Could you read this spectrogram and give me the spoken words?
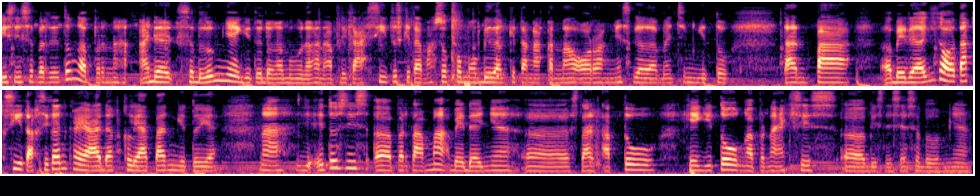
bisnis seperti itu nggak pernah ada sebelumnya gitu dengan menggunakan aplikasi terus kita masuk ke mobil yang kita nggak kenal orangnya segala macem gitu tanpa uh, beda lagi kalau taksi. Taksi kan kayak ada kelihatan gitu ya. Nah itu sih uh, pertama bedanya uh, startup tuh kayak gitu nggak pernah eksis uh, bisnisnya sebelumnya.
